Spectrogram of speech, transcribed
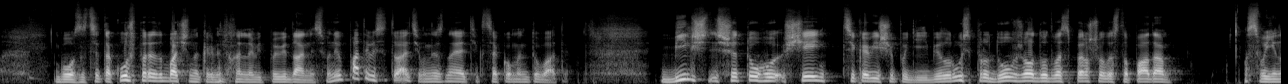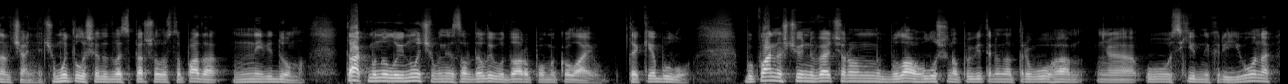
Бо за це також передбачена кримінальна відповідальність. Вони в патовій ситуації, вони знають, як це коментувати. Більше того, ще цікавіші події. Білорусь продовжила до 21 листопада свої навчання. Чому лише до 21 листопада невідомо. Так, минулої ночі вони завдали удару по Миколаєву. Таке було. Буквально щойно вечором була оголошена повітряна тривога е, у східних регіонах.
